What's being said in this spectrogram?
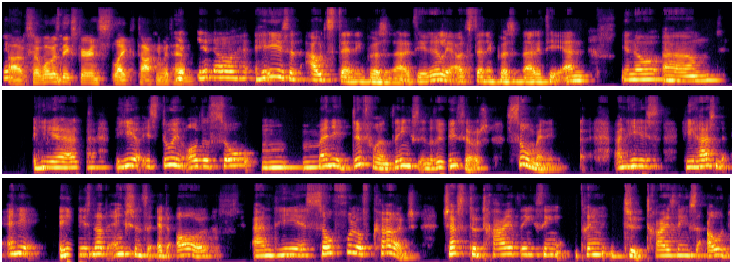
Yeah. Uh, so, what was the experience like talking with him? You know, he is an outstanding personality, really outstanding personality, and you know, um, he had, he is doing all the so many different things in research, so many, and he's he hasn't any he is not anxious at all, and he is so full of courage just to try things to try things out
